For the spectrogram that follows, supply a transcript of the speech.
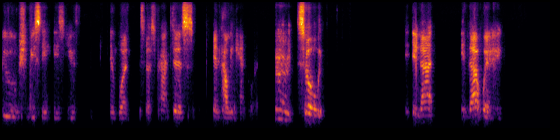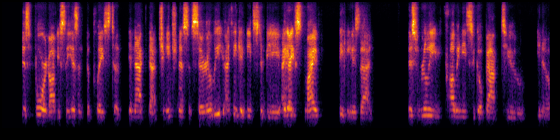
who should be seeing these youth and what is best practice and how we handle it. Hmm. So in that, in that way, this board obviously isn't the place to enact that change necessarily. I think it needs to be, I guess my thinking is that this really probably needs to go back to, you know,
